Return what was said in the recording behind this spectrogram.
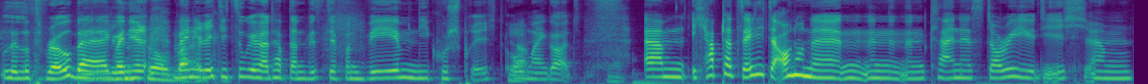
Little Throwback. wenn, ihr, Little Throwback. wenn ihr richtig zugehört habt, dann wisst ihr, von wem Nico spricht. Ja. Oh mein Gott. Ähm, ich habe tatsächlich da auch noch eine, eine, eine kleine Story, die ich ähm,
